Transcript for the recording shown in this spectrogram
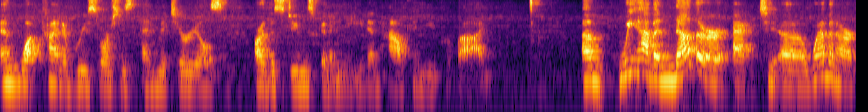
And what kind of resources and materials are the students going to need and how can you provide? Um, we have another act, uh, webinar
